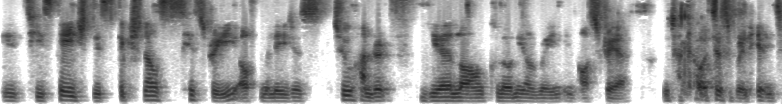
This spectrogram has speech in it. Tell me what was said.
he staged this fictional history of Malaysia's 200 year long colonial reign in Austria which I thought was just brilliant.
